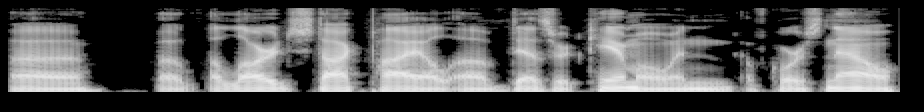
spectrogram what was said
uh, a, a large stockpile of desert camo. And of course, now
